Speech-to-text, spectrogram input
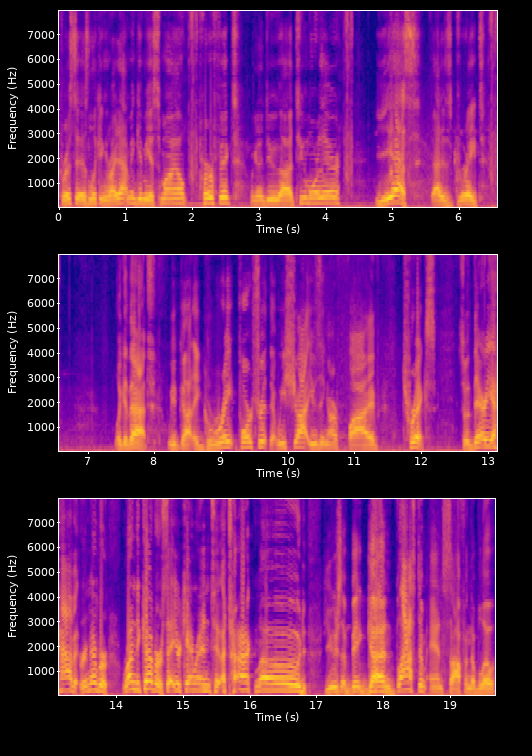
Carissa is looking right at me. Give me a smile. Perfect. We're going to do uh, two more there. Yes, that is great. Look at that. We've got a great portrait that we shot using our five tricks. So there you have it. Remember, run to cover, set your camera into attack mode, use a big gun, blast them, and soften the blow.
